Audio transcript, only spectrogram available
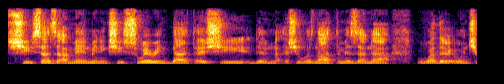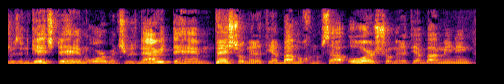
She says Amen, meaning she's swearing that she she was not mizana, whether when she was engaged to him or when she was married to him. Or shomeret yaba, meaning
